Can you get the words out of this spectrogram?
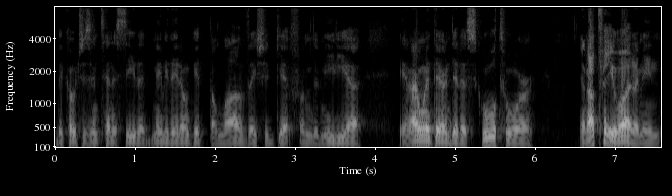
the coaches in Tennessee that maybe they don't get the love they should get from the media. And I went there and did a school tour and I'll tell you what, I mean,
